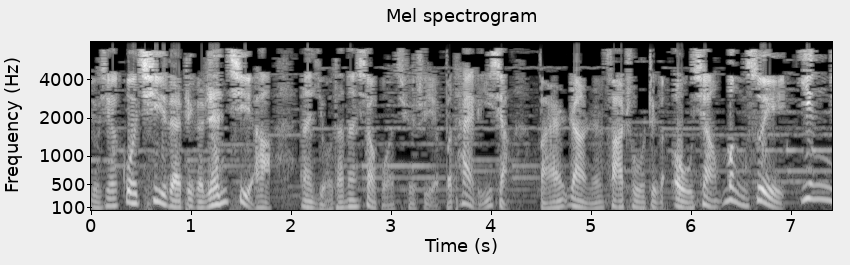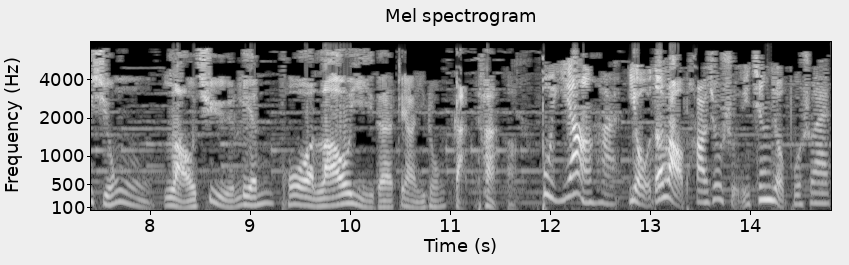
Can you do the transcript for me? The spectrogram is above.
有些过气的这个人气啊。那有的呢效果确实也不太理想，反而让人发出这个偶像梦碎、英雄老去、廉颇老矣的这样一种感叹啊。不一样哈，有的老炮儿就属于经久不衰、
